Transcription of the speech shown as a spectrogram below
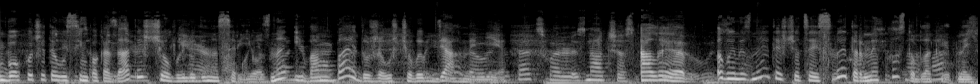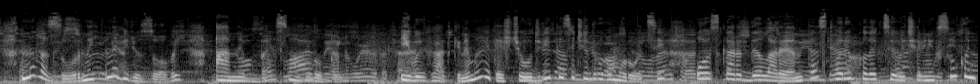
бо хочете усім показати, що ви людина серйозна і вам байдуже, у що ви вдягнені. Але ви не знаєте, що цей светр не просто блакитний, не лазурний, не бірюзовий, а небесно-голубий. І ви гадки не маєте, що у 2002 році Оскар де ла Рента створив колекцію вечірніх суконь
